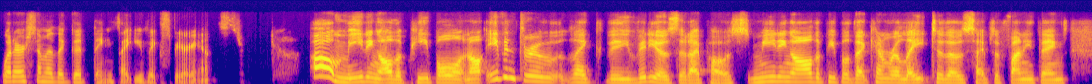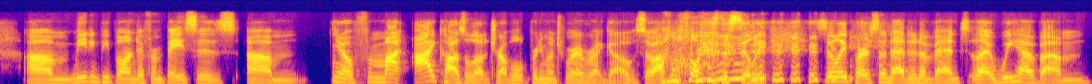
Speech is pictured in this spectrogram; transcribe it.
what are some of the good things that you've experienced? Oh, meeting all the people and all even through like the videos that I post, meeting all the people that can relate to those types of funny things um, meeting people on different bases. Um, you know, from my, I cause a lot of trouble pretty much wherever I go. So I'm always the silly, silly person at an event. Like we have, um,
